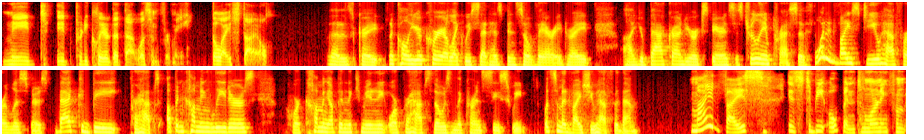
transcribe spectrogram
made it pretty clear that that wasn't for me, the lifestyle. That is great. Nicole, your career, like we said, has been so varied, right? Uh, your background, your experience is truly impressive. What advice do you have for our listeners? That could be perhaps up and coming leaders who are coming up in the community, or perhaps those in the current C suite. What's some advice you have for them? My advice is to be open to learning from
